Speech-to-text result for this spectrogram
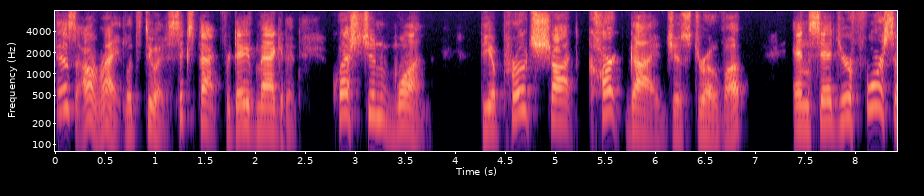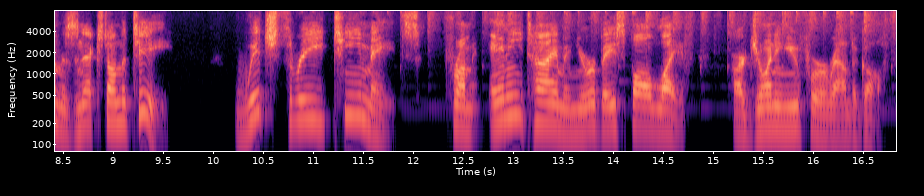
this? All right, let's do it. Six pack for Dave Magadan. Question one The approach shot cart guide just drove up and said your foursome is next on the tee. Which three teammates from any time in your baseball life are joining you for a round of golf?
